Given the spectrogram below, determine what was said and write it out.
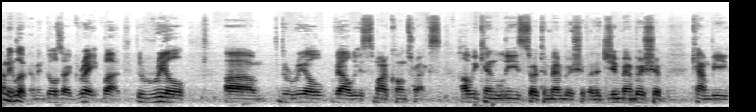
I mean, look, I mean, those are great, but the real um, the real value is smart contracts. How we can lease certain membership, and a gym membership can be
